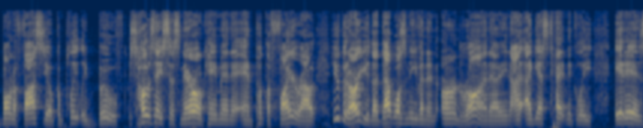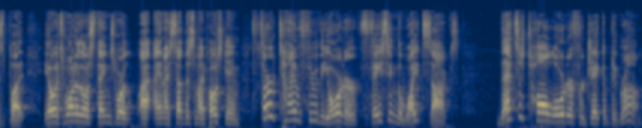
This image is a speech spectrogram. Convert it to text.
Bonifacio completely boofed. Jose Cisnero came in and put the fire out. You could argue that that wasn't even an earned run. I mean, I, I guess technically it is, but you know, it's one of those things where, and I said this in my post game, third time through the order facing the White Sox, that's a tall order for Jacob DeGrom.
